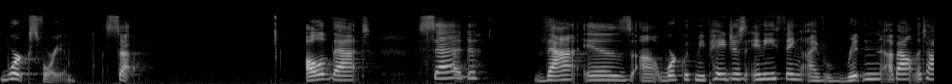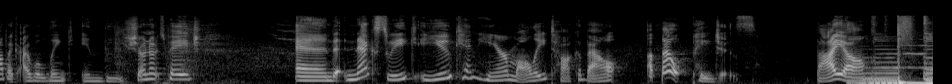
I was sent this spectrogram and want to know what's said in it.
works for you. So, all of that said, that is uh, work with me pages. Anything I've written about the topic, I will link in the show notes page. And next week, you can hear Molly talk about about pages. Bye, y'all.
